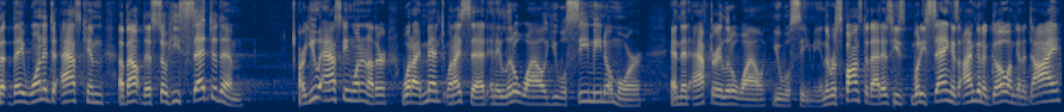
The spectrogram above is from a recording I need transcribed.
that they wanted to ask him about this, so he said to them, Are you asking one another what I meant when I said, In a little while you will see me no more? and then after a little while you will see me. And the response to that is he's what he's saying is I'm going to go, I'm going to die,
